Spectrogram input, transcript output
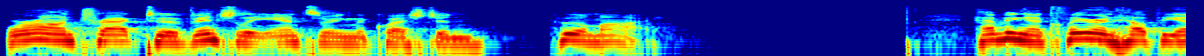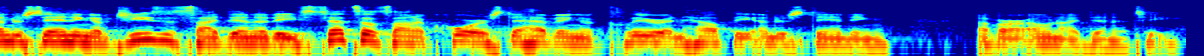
we're on track to eventually answering the question, Who am I? Having a clear and healthy understanding of Jesus' identity sets us on a course to having a clear and healthy understanding of our own identity.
